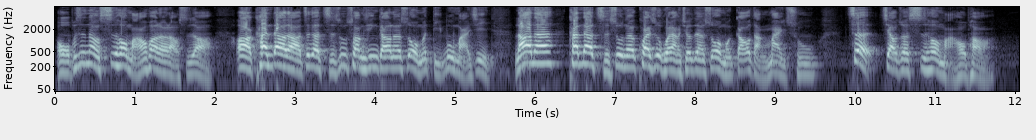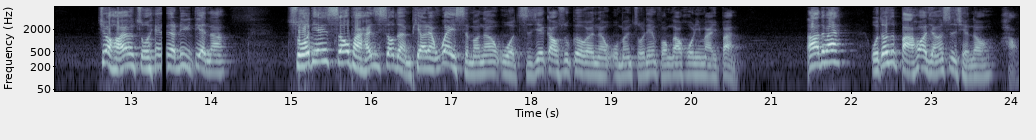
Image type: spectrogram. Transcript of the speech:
我不是那种事后马后炮的老师啊啊！看到了这个指数创新高呢，说我们底部买进，然后呢，看到指数呢快速回档修正，说我们高档卖出。这叫做事后马后炮啊，就好像昨天的绿电呢，昨天收盘还是收的很漂亮，为什么呢？我直接告诉各位呢，我们昨天逢高获利卖一半，啊，对不对？我都是把话讲到事前的哦。好，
